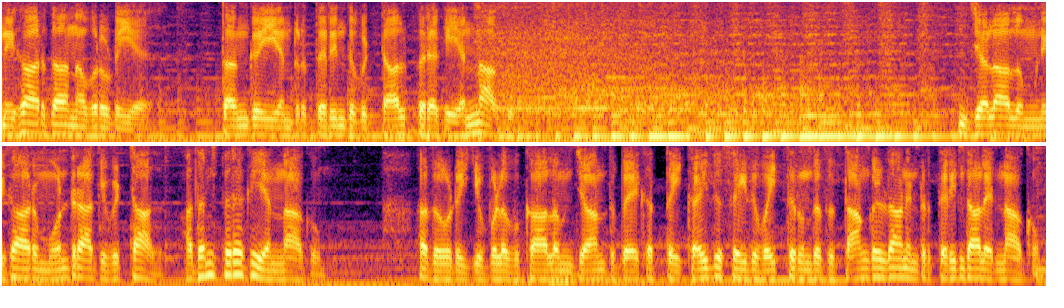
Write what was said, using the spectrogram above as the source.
நிகார்தான் அவருடைய தங்கை என்று தெரிந்துவிட்டால் பிறகு என்னாகும்? ஜலாலும் நிகாரும் ஒன்றாகிவிட்டால் அதன் பிறகு என்னாகும்? அதோடு இவ்வளவு காலம் ஜாந்து பேகத்தை கைது செய்து வைத்திருந்தது தாங்கள்தான் என்று தெரிந்தால் என்னாகும்?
